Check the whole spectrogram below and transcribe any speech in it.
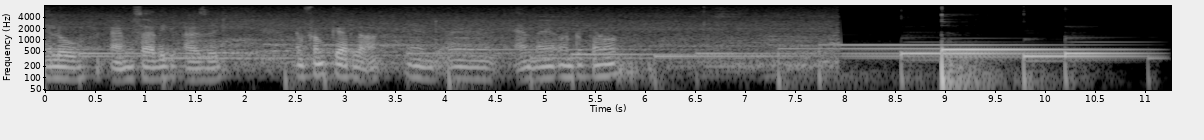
Hello, I'm Sadiq Azad. I'm from Kerala and uh, I'm an entrepreneur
